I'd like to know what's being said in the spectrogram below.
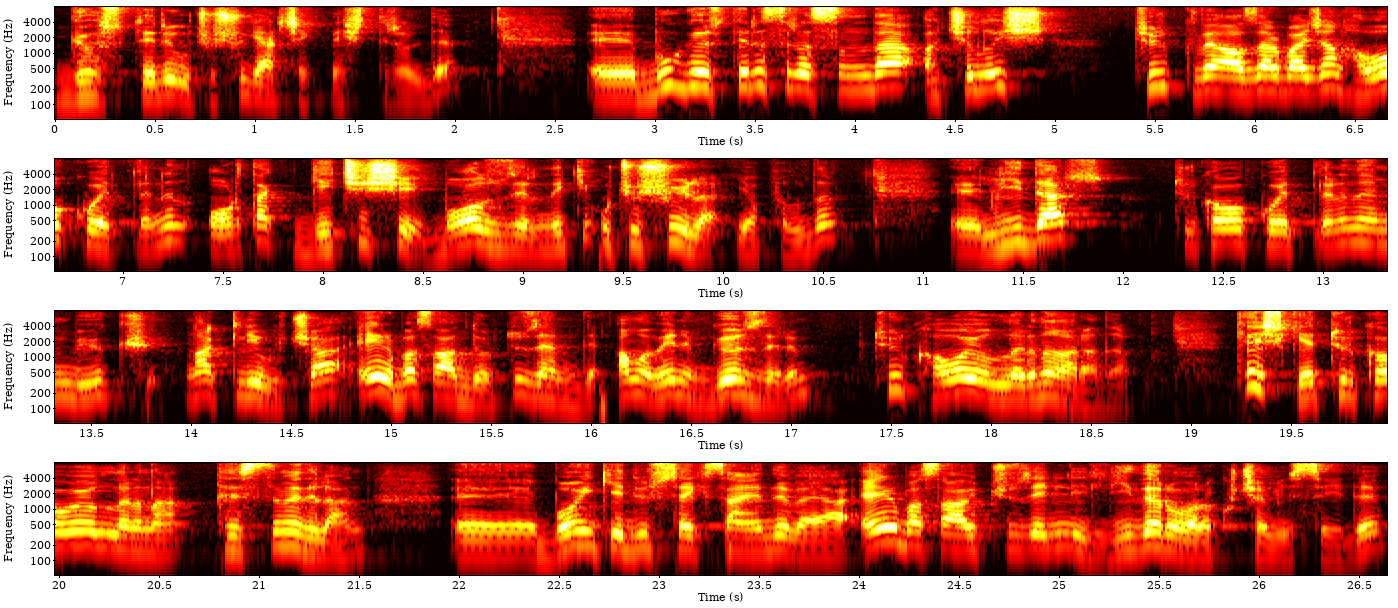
gösteri uçuşu gerçekleştirildi. E, bu gösteri sırasında açılış Türk ve Azerbaycan Hava Kuvvetleri'nin ortak geçişi Boğaz üzerindeki uçuşuyla yapıldı. E, lider Türk Hava Kuvvetleri'nin en büyük nakliye uçağı Airbus A400M'di. Ama benim gözlerim Türk Hava Yolları'nı aradı. Keşke Türk Hava Yolları'na teslim edilen e, Boeing 787 veya Airbus A350 lider olarak uçabilseydi.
